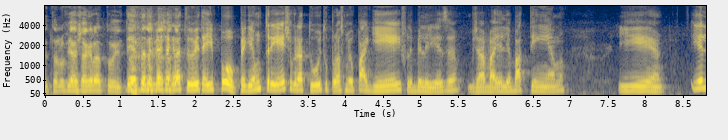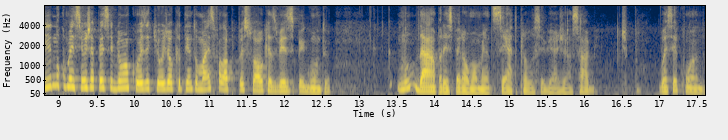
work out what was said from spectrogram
Tentando viajar gratuito. tentando viajar gratuito. Aí, pô, peguei um trecho gratuito, o próximo eu paguei, falei, beleza, já vai ali abatendo. E, e ali no comecinho eu já percebi uma coisa que hoje é o que eu tento mais falar pro pessoal que às vezes pergunta. Não dá pra esperar o momento certo pra você viajar, sabe? Tipo, vai ser quando?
